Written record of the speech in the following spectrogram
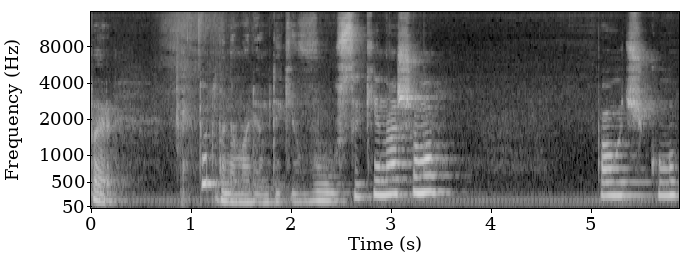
Тепер тут ми намалюємо такі вусики нашому паучку.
